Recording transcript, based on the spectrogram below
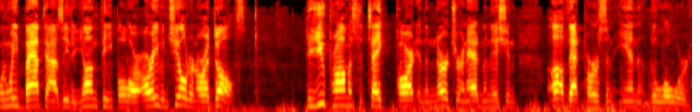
when we baptize either young people or, or even children or adults, do you promise to take part in the nurture and admonition of that person in the Lord?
